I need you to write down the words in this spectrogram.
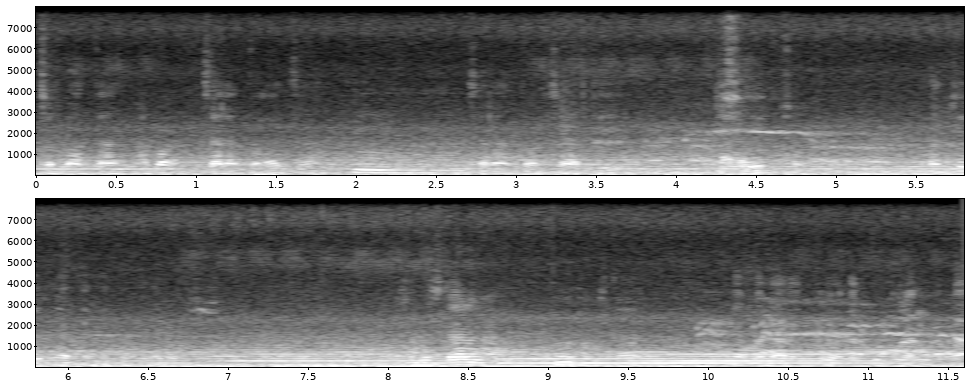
jembatan apa jalan tol aja. Hmm. jalan tol jadi di sini banjirnya tinggi terus. Sampai sekarang? Hmm, sekarang. Yang menarik itu ada kuburan juga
